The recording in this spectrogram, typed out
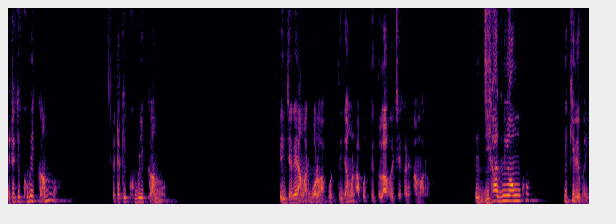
এটা কি খুবই কাম্য? এটা কি খুবই কাম্য? এই জায়গায় আমার বড় আপত্তি, যেমন আপত্তি তোলা হয়েছে এখানে আমারও। জিহাদ নিয়ে অঙ্ক? কি কিরে ভাই?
